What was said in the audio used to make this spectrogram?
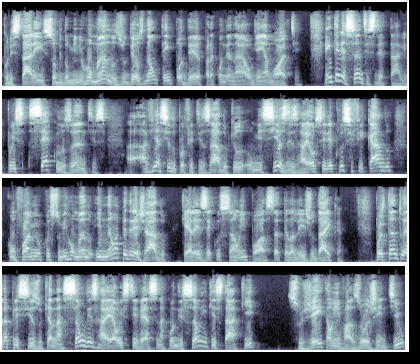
Por estarem sob domínio romano, os judeus não têm poder para condenar alguém à morte. É interessante esse detalhe, pois séculos antes havia sido profetizado que o Messias de Israel seria crucificado conforme o costume romano e não apedrejado, que era a execução imposta pela lei judaica. Portanto, era preciso que a nação de Israel estivesse na condição em que está aqui, sujeita a um invasor gentil,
